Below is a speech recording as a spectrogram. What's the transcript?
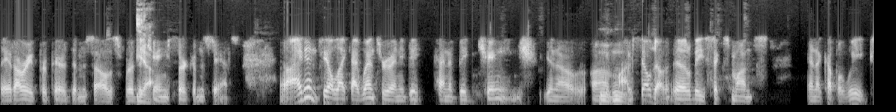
They had already prepared themselves for the yeah. changed circumstance. I didn't feel like I went through any big kind of big change. You know, um, mm-hmm. I still don't. It'll be six months in a couple of weeks.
